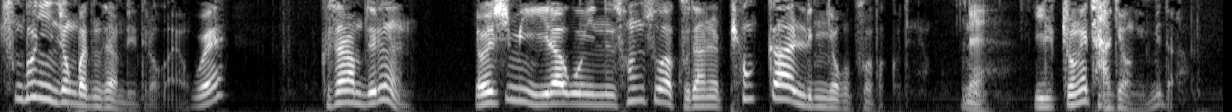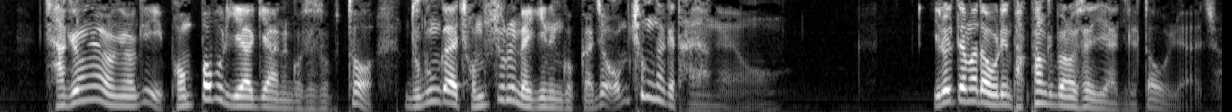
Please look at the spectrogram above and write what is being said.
충분히 인정받은 사람들이 들어가요. 왜? 그 사람들은 열심히 일하고 있는 선수와 구단을 평가할 능력을 부여받거든요. 네. 일종의 자경입니다. 자경의 영역이 범법을 이야기하는 것에서부터 누군가의 점수를 매기는 것까지 엄청나게 다양해요. 이럴 때마다 우리는 박판규 변호사의 이야기를 떠올려야죠.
